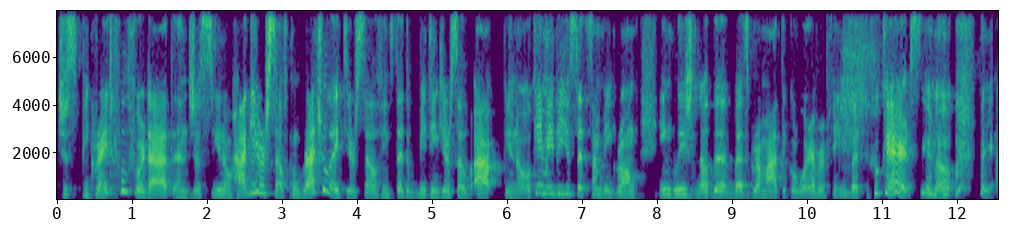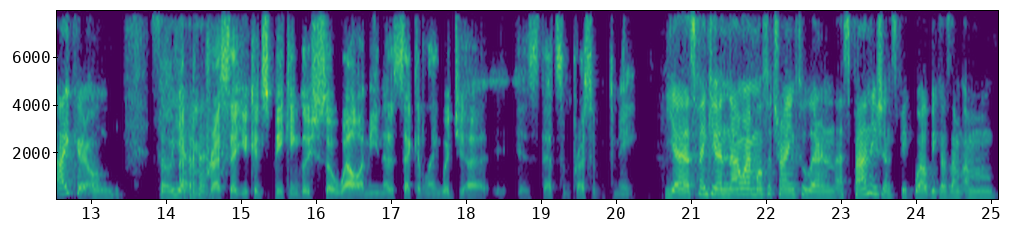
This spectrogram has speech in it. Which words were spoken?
just be grateful for that and just you know hug yourself congratulate yourself instead of beating yourself up you know. Okay maybe you said something wrong english not the best grammatic or whatever thing but who cares you know? I care only. So yeah. I'm impressed that you can speak english so well. I mean a second language uh, is that's impressive to me Yes, thank you. And now I'm also trying to learn uh, Spanish and speak well because I'm, I'm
